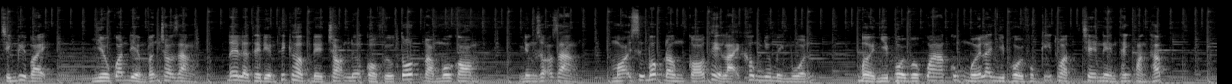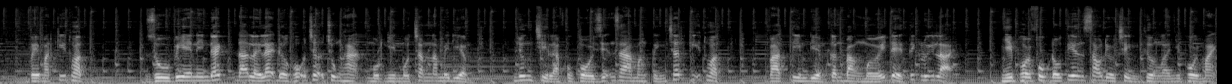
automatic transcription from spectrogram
Chính vì vậy, Nhiều quan điểm vẫn cho rằng đây là thời điểm thích hợp để chọn lựa cổ phiếu tốt và mua gom, nhưng rõ ràng mọi sự bốc đồng có thể lại không như mình muốn, bởi nhịp hồi vừa qua cũng mới là nhịp hồi phục kỹ thuật trên nền thanh khoản thấp. Về mặt kỹ thuật, dù VN Index đã lấy lại được hỗ trợ trung hạn 1.150 điểm, nhưng chỉ là phục hồi diễn ra mang tính chất kỹ thuật và tìm điểm cân bằng mới để tích lũy lại. Nhịp hồi phục đầu tiên sau điều chỉnh thường là nhịp hồi mạnh,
